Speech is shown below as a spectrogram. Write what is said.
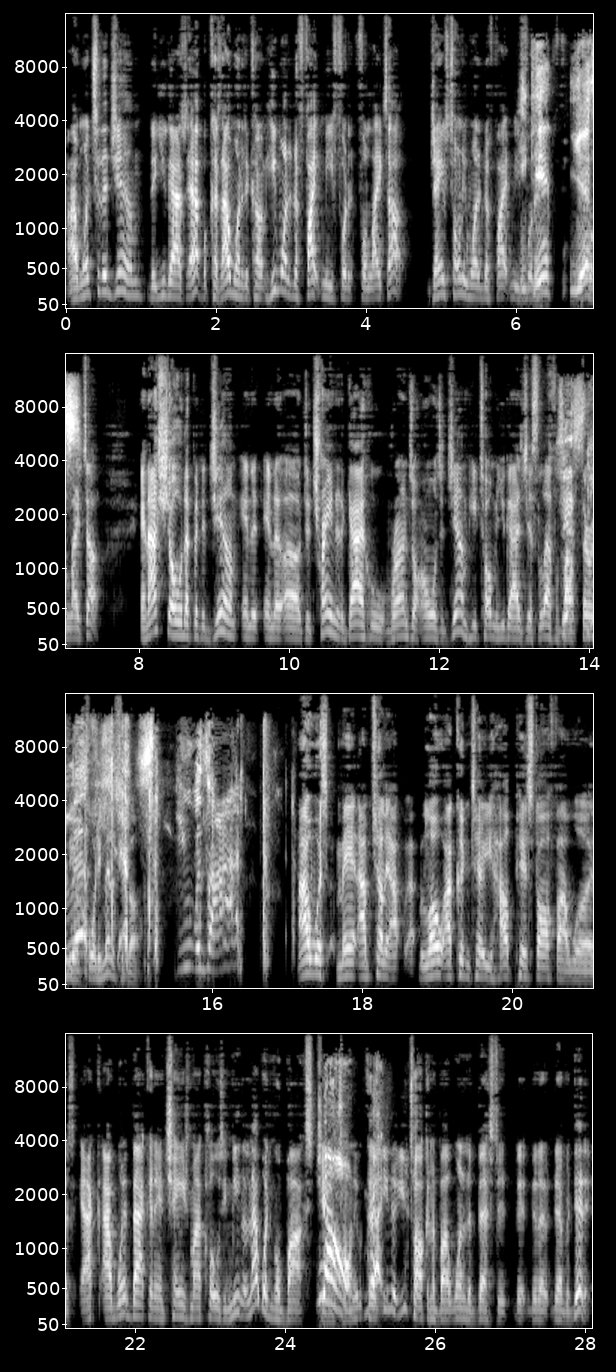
I went to the gym that you guys were at because I wanted to come. He wanted to fight me for for lights out. James Toney wanted to fight me he for, did. The, yes. for lights out. And I showed up at the gym, and the, and the, uh, the trainer, the guy who runs or owns the gym, he told me you guys just left about Just thirty left. or forty minutes Yes. ago. You was on. I was man. I'm telling you, I, low. I couldn't tell you how pissed off I was. I, I went back and then changed my clothes immediately. And I wasn't gonna box James No, Toney because right. you know you're talking about one of the best that, that, that, that ever did it.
